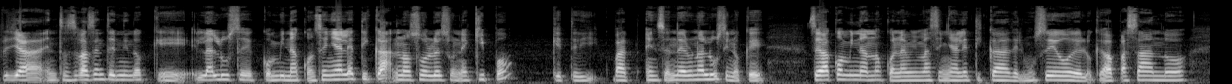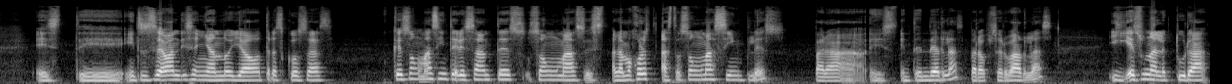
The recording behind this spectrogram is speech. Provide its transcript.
pues ya entonces vas entendiendo que la luz se combina con señalética, no solo es un equipo que te va a encender una luz, sino que se va combinando con la misma señalética del museo, de lo que va pasando. Este, entonces se van diseñando ya otras cosas que son más interesantes, son más, a lo mejor hasta son más simples para entenderlas, para observarlas, y es una lectura,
